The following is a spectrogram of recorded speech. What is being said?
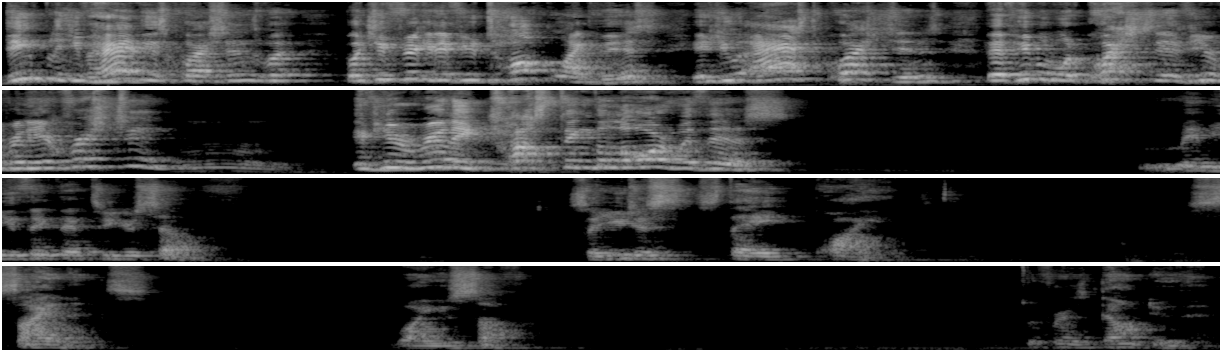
Deeply, you've had these questions, but, but you figured if you talk like this, if you asked questions, that people would question if you're really a Christian, Mm. if you're really trusting the Lord with this. Maybe you think that to yourself. So you just stay quiet, silence, while you suffer. My friends, don't do that.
